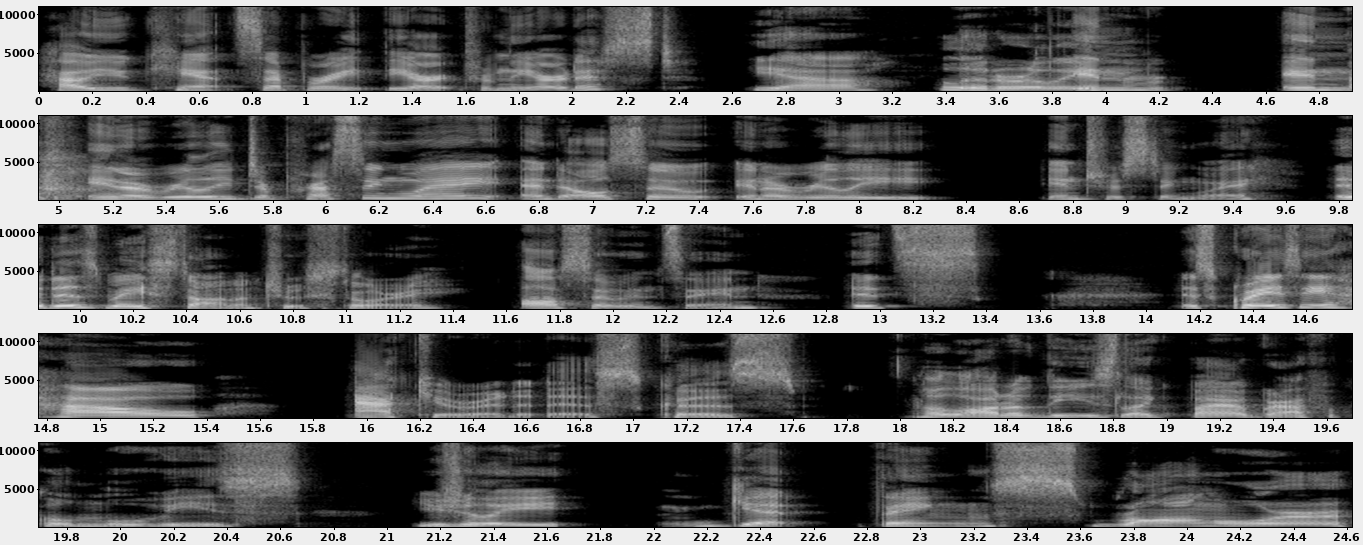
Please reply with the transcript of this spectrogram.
how you can't separate the art from the artist Yeah, literally. in in in a really depressing way and also in a really interesting way. it is based on a true story. Also insane. it's it's crazy how accurate it is because a lot of these like biographical movies usually get things wrong or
